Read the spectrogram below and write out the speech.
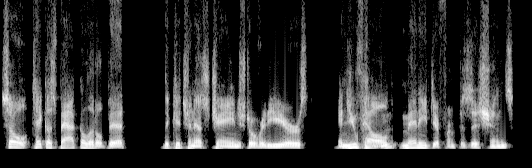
So take us back a little bit. The kitchen has changed over the years, and you've held mm-hmm. many different positions.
